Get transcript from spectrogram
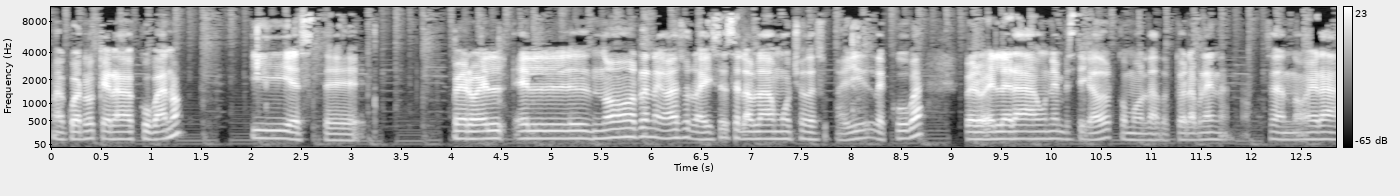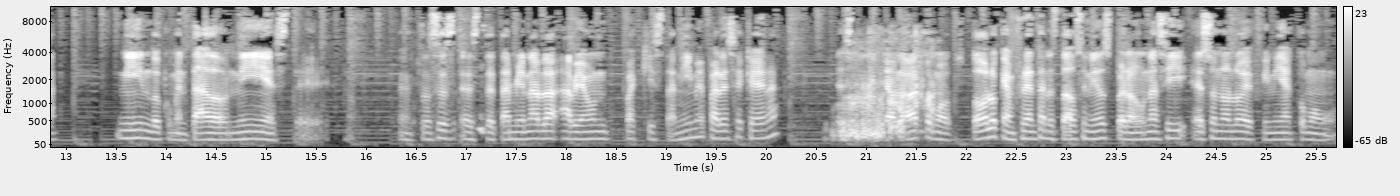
me acuerdo que era cubano y este pero él él no renegaba de sus raíces, él hablaba mucho de su país, de Cuba, pero él era un investigador como la doctora Brennan, ¿no? o sea, no era ni indocumentado ni este ¿no? entonces este también habla había un pakistaní me parece que era este, que hablaba como todo lo que enfrenta en Estados Unidos, pero aún así eso no lo definía como,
